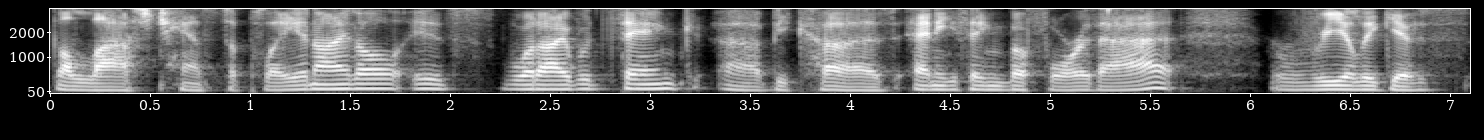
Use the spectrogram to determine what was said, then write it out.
the last chance to play an idol. It's what I would think uh, because anything before that really gives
